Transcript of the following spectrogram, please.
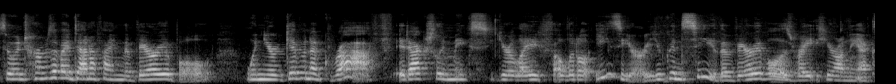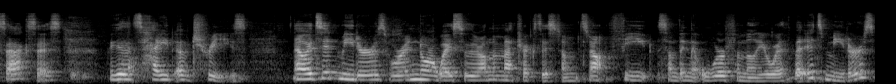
So in terms of identifying the variable, when you're given a graph, it actually makes your life a little easier. You can see the variable is right here on the x-axis because it's height of trees. Now it's in meters, we're in Norway, so they're on the metric system. It's not feet, something that we're familiar with, but it's meters.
